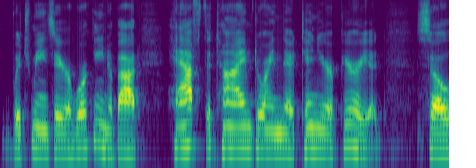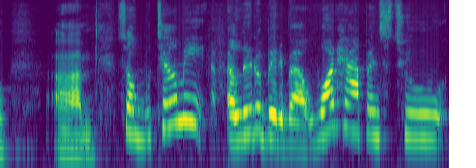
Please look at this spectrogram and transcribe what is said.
which means they were working about half the time during their 10-year period. So, um, so tell me a little bit about what happens to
